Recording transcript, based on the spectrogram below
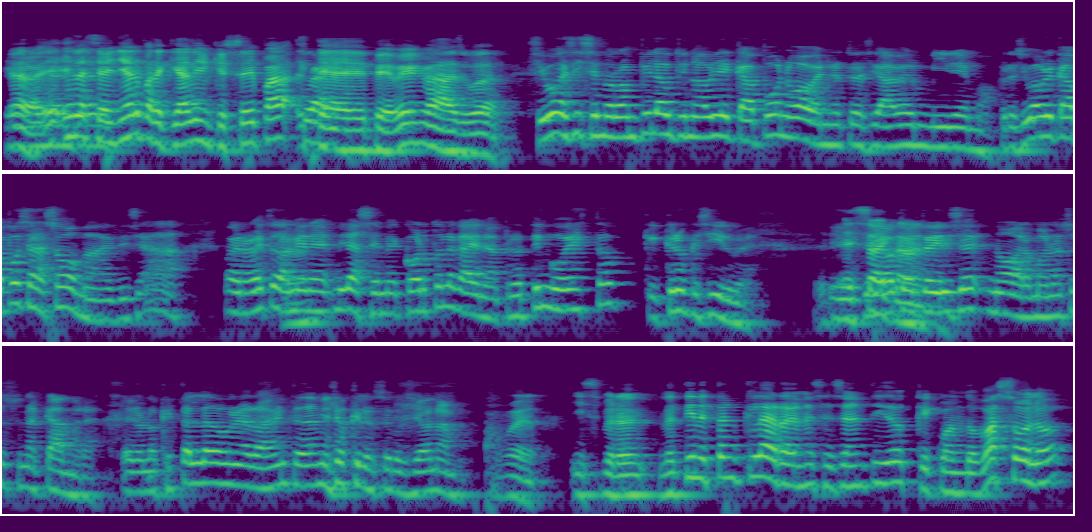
Claro, es la señal para que alguien que sepa te, Claro. te venga a ayudar. Si vos decís se me rompió el auto y no abrí el capó, no va a venir a decir, a ver, miremos. Pero si vos abrís el capó, se asoma. Y dice, ah, bueno, esto también es, mira, se me cortó la cadena, pero tengo esto que creo que sirve. Y el otro te dice, no, hermano, eso es una cámara. Pero lo que está al lado de una herramienta, dámelo que lo solucionamos. Bueno, y, pero la tiene tan clara en ese sentido que cuando va solo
